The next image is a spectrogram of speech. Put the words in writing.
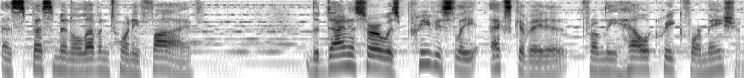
as specimen 1125, the dinosaur was previously excavated from the Hell Creek Formation.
